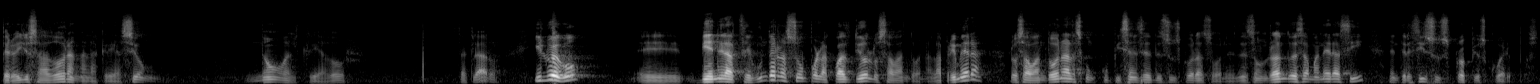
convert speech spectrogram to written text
Pero ellos adoran a la creación, no al creador. ¿Está claro? Y luego eh, viene la segunda razón por la cual Dios los abandona. La primera, los abandona a las concupiscencias de sus corazones, deshonrando de esa manera así entre sí sus propios cuerpos.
